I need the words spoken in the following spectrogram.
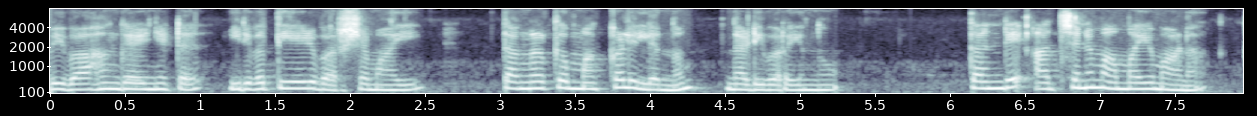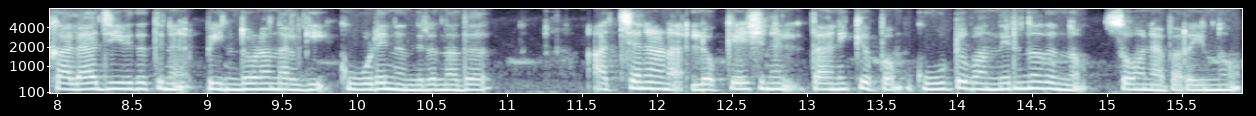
വിവാഹം കഴിഞ്ഞിട്ട് ഇരുപത്തിയേഴ് വർഷമായി. തങ്ങൾക്ക് മക്കളില്ലെന്നും നടി പറയുന്നു. തന്റെ അച്ഛനും അമ്മയുമാണ് കലാജീവിതത്തിന് പിന്തുണ നൽകി കൂടെ നിന്നിരുന്നത്. അച്ഛനാണ് ലൊക്കേഷനിൽ തനിക്കൊപ്പം കൂട്ടുവന്നിരുന്നതെന്നും സോന പറയുന്നു.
